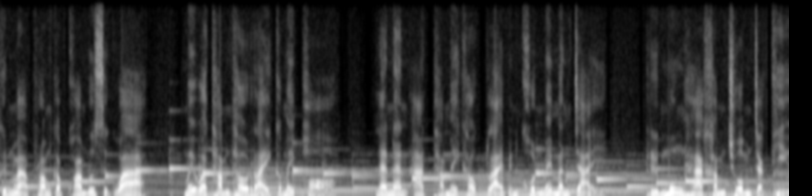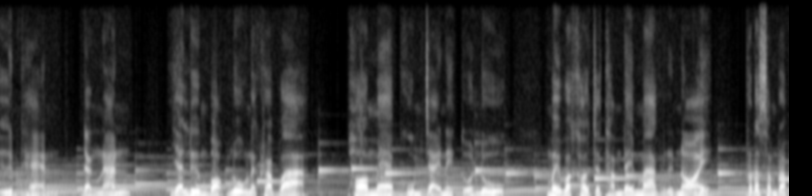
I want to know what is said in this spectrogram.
ขึ้นมาพร้อมกับความรู้สึกว่า ไม่ว่าทำเท่าไหร่ก็ไม่พอ และนั่นอาจทำให้เขากลายเป็นคนไม่มั่นใจ หรือมุ่งหาคำชมจากที่อื่นแทน ดังนั้น อย่าลืมบอกลูกนะครับว่า พ่อแม่ภูมิใจในตัวลูก ไม่ว่าเขาจะทำได้มากหรือน้อย เพราะสำหรับ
